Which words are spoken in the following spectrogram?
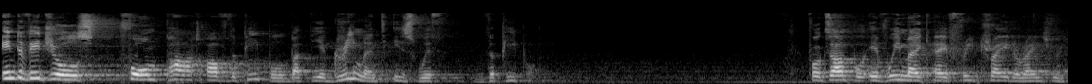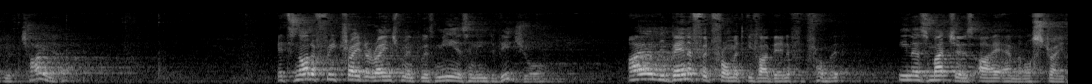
Individuals form part of the people, but the agreement is with the people. For example, if we make a free trade arrangement with China, it's not a free trade arrangement with me as an individual. I only benefit from it if I benefit from it, in as much as I am an Australian.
